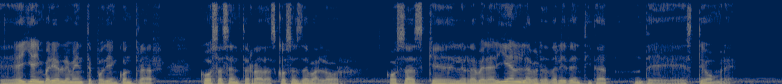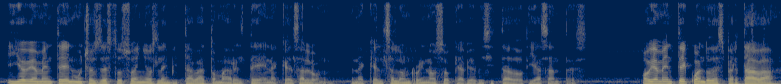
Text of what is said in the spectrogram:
eh, ella invariablemente podía encontrar cosas enterradas, cosas de valor, cosas que le revelarían la verdadera identidad de este hombre. Y obviamente en muchos de estos sueños la invitaba a tomar el té en aquel salón, en aquel salón ruinoso que había visitado días antes. Obviamente cuando despertaba,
